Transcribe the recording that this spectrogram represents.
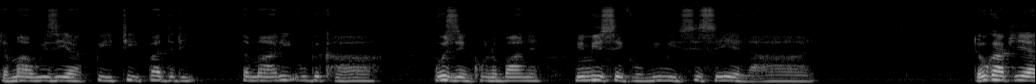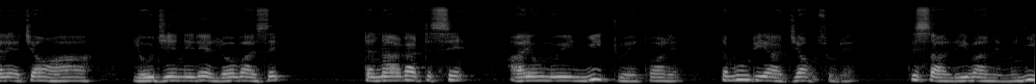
ဓမ္မဝိဇယပီတိပတ္တိသမာရိဥပခာဘုဇင်ခုနှစ်ပါးနဲ့မိမိစိတ်ကိုမိမိစစ်ဆေးရလားတဲ့ဒုက္ခဖြစ်ရတဲ့အကြောင်းဟာ လိုချင်နေတဲ့လောဘစိတ်တဏှာကတဆင့်အာယုန်တွေညှိတွယ်သွားတဲ့သမှုတရားကြောင့်ဆိုတဲ့သစ္စာ၄ပါးနဲ့မညှိ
